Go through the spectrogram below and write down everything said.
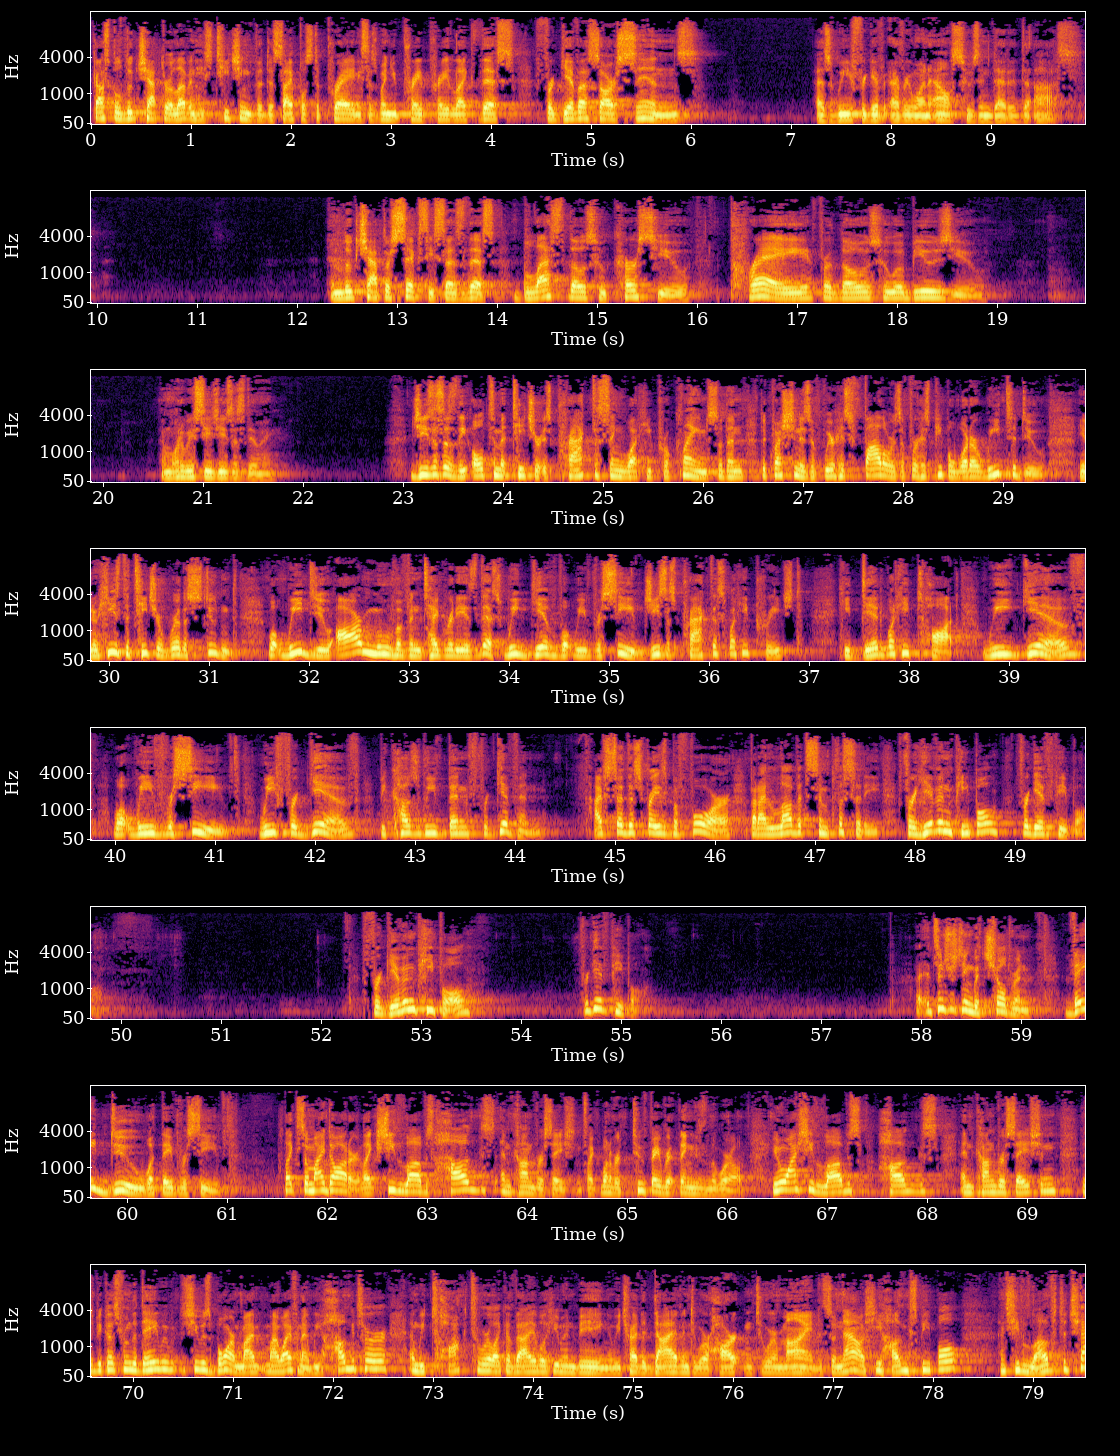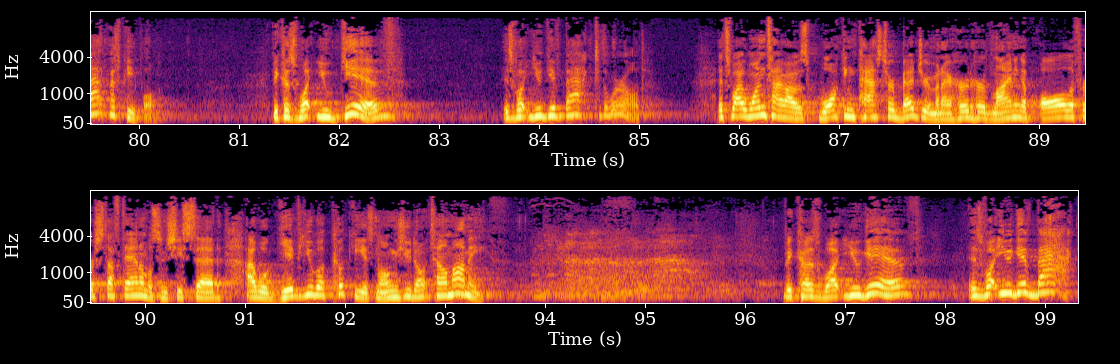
Gospel of Luke, chapter 11, he's teaching the disciples to pray, and he says, When you pray, pray like this Forgive us our sins as we forgive everyone else who's indebted to us. In Luke chapter 6, he says this Bless those who curse you, pray for those who abuse you. And what do we see Jesus doing? Jesus, as the ultimate teacher, is practicing what he proclaims. So then the question is if we're his followers, if we're his people, what are we to do? You know, he's the teacher, we're the student. What we do, our move of integrity is this we give what we've received. Jesus practiced what he preached, he did what he taught. We give what we've received. We forgive because we've been forgiven. I've said this phrase before, but I love its simplicity. Forgiven people, forgive people. Forgiven people, forgive people. It's interesting with children, they do what they've received. Like, so my daughter, like, she loves hugs and conversations, like one of her two favorite things in the world. You know why she loves hugs and conversation? Is because from the day we, she was born, my, my wife and I, we hugged her and we talked to her like a valuable human being and we tried to dive into her heart and to her mind. And so now she hugs people and she loves to chat with people. Because what you give is what you give back to the world. It's why one time I was walking past her bedroom and I heard her lining up all of her stuffed animals, and she said, I will give you a cookie as long as you don't tell mommy. because what you give is what you give back.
